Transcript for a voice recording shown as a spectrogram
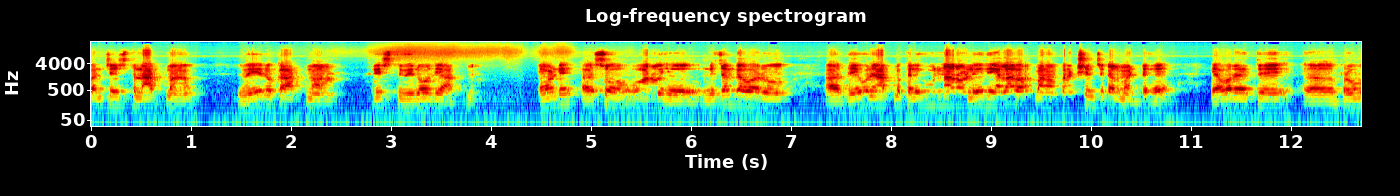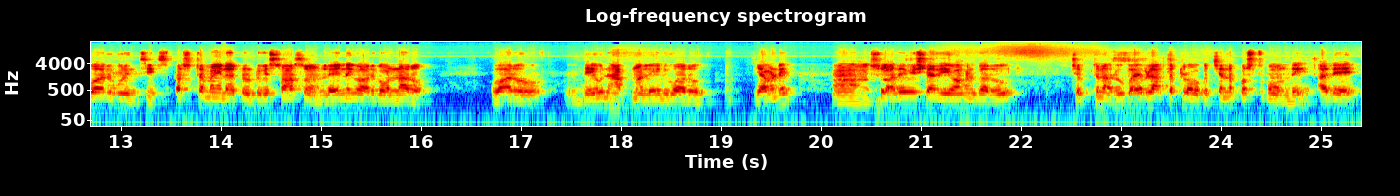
పనిచేస్తున్న ఆత్మ వేరొక ఆత్మ క్రీస్తు విరోధి ఆత్మ. ఏమండి? సో వారు నిజంగా వారు దేవుని ఆత్మ కలిగి ఉన్నారో లేదు ఎలా మనం పరీక్షించగలమంటే ఎవరైతే ప్రభువారి గురించి స్పష్టమైనటువంటి విశ్వాసం లేని వారుగా ఉన్నారో వారు దేవుని ఆత్మ లేని వారు. ఏమండి? సో అదే విషయాన్ని యోహన్ గారు చెప్తున్నారు. బైబిల్ అంతట్లో ఒక చిన్న పుస్తకం ఉంది. అదే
